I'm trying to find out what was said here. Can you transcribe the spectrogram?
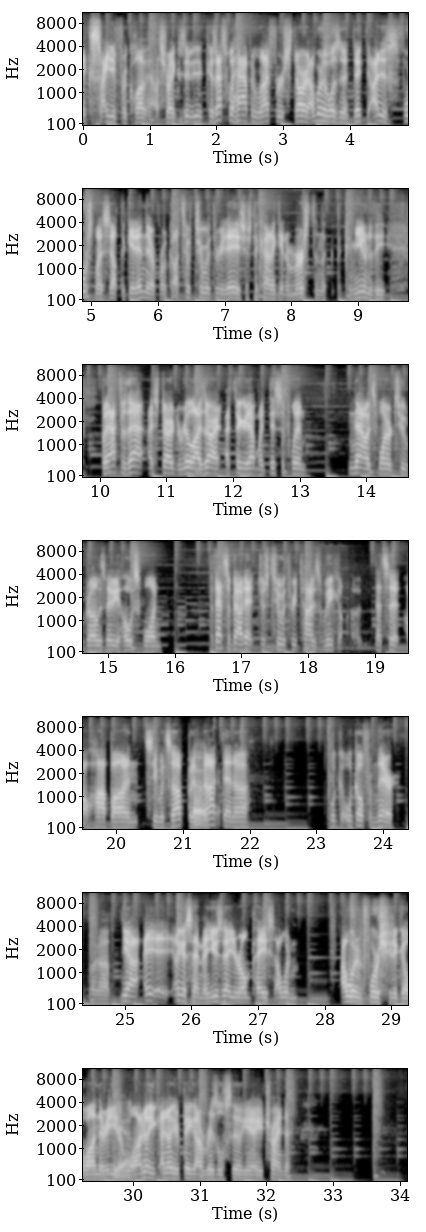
excited for Clubhouse, right? Because because that's what happened when I first started. I really wasn't addicted. I just forced myself to get in there for. I took two or three days just to kind of get immersed in the, the community. But after that, I started to realize, all right, I figured out my discipline. Now it's one or two rooms, maybe host one, but that's about it. Just two or three times a week. Uh, That's it. I'll hop on and see what's up. But if not, then uh, we'll go, we'll go from there. But uh, yeah, I, I, like I said, man, use it at your own pace. I wouldn't I wouldn't force you to go on there either Yeah. one. I know you, I know you're big on Rizzle too. You know, you're trying to.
